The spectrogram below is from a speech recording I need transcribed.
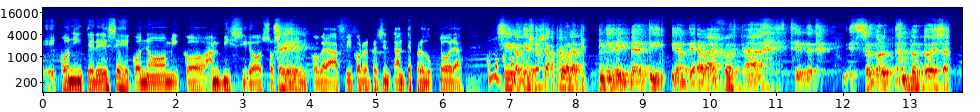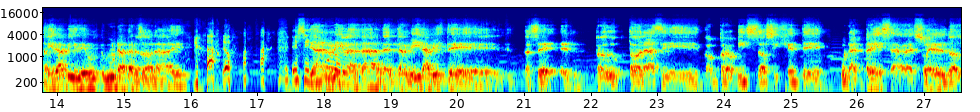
eh, con intereses económicos, ambiciosos, Sí. discográficos, representantes, productoras. ¿Cómo, Sí, cómo lo que yo llamo la pirámide invertida, donde abajo está este, soportando toda esa pirámide una persona ahí. Claro, ese Y ninguno- arriba está, te- termina, viste, no sé, en productoras y compromisos y gente, una empresa, sueldos,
